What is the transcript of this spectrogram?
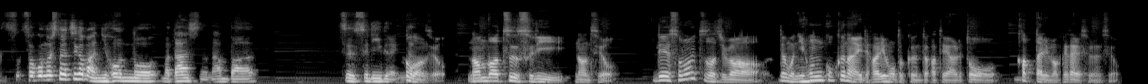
そそこの人たちがまあ日本の、まあ、男子のナンバー2、3ぐらいにそうなんですよ。ナンバー2、3なんですよ。で、その人たちは、でも日本国内で張本くんとかとやると、勝ったり負けたりするんですよ。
